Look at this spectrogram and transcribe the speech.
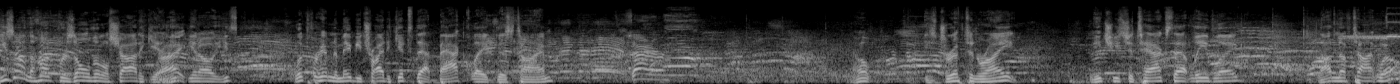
he's on the hunt for his own little shot again. Right. He, you know, he's look for him to maybe try to get to that back leg this time. Center. Oh, he's drifting right. Micic attacks that lead leg. Not enough time. Well,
